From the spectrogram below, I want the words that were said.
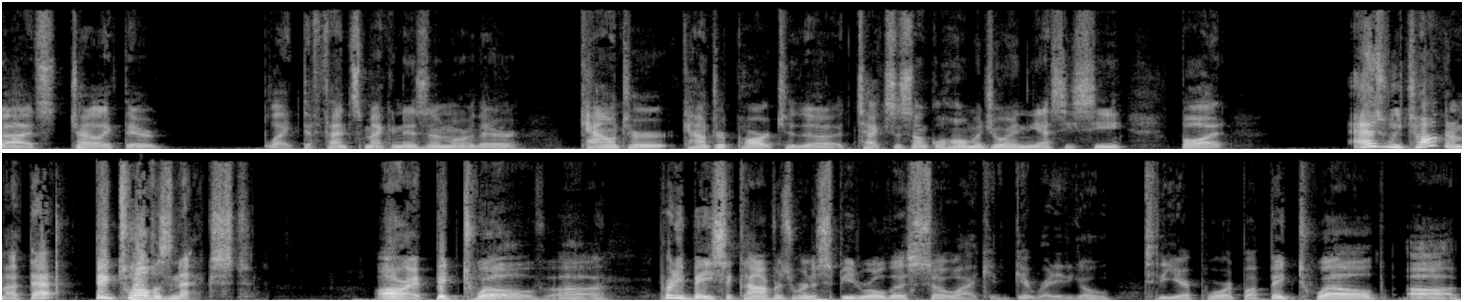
uh, try to like their like defense mechanism or their counter counterpart to the Texas Oklahoma joining the SEC, but as we talking about that, Big 12 is next. All right, Big 12. Uh, pretty basic conference. We're going to speed roll this so I could get ready to go to the airport. But Big 12, uh,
